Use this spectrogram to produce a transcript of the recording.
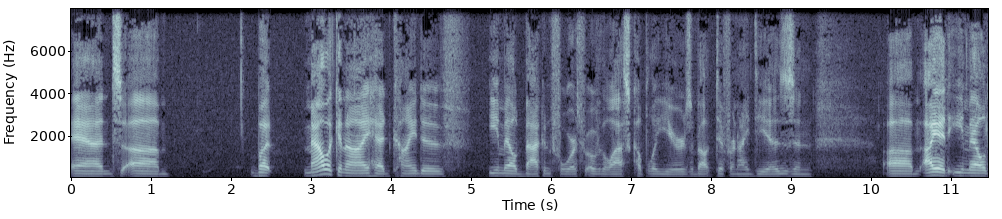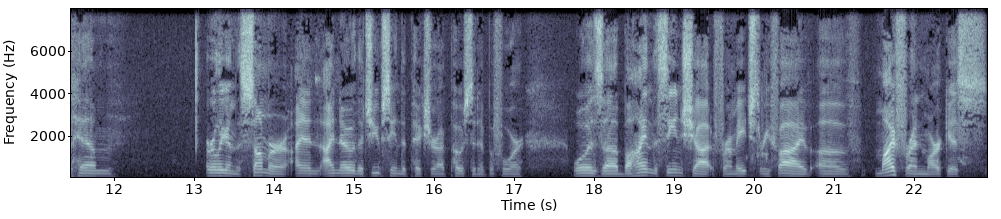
and um, but Malek and I had kind of emailed back and forth over the last couple of years about different ideas, and um, I had emailed him earlier in the summer, and I know that you've seen the picture. I posted it before was a behind the scenes shot from H35 of my friend Marcus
